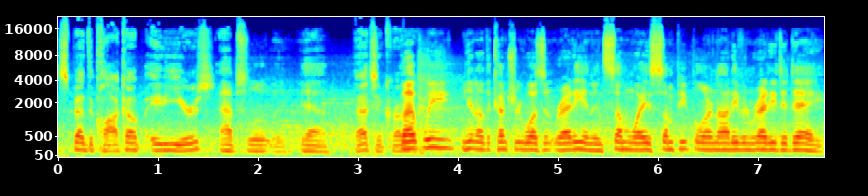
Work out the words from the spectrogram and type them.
sped the clock up 80 years. Absolutely, yeah. That's incredible. But we, you know, the country wasn't ready, and in some ways, some people are not even ready today.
